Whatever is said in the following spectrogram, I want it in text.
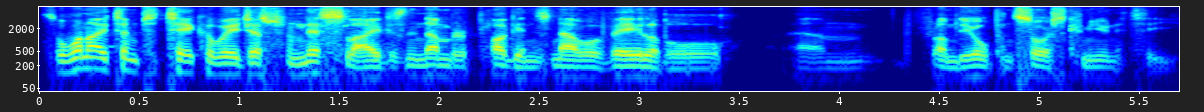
So one item to take away just from this slide is the number of plugins now available um, from the open source community.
